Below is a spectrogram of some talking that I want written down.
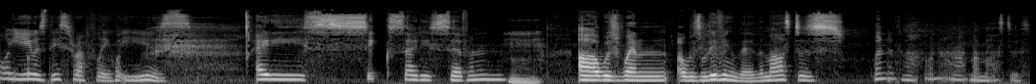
What year was this roughly? What years? 86, 87 uh, was when I was living there. The masters. When did, my, when did I write my masters?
